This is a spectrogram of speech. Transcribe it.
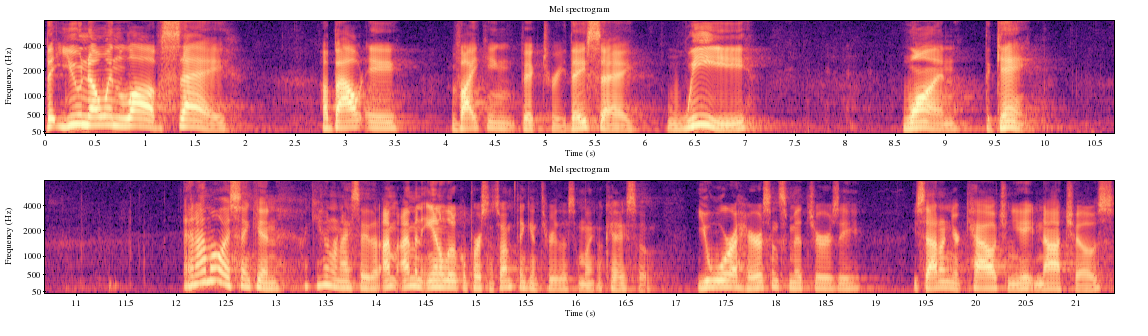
that you know and love say about a Viking victory? They say, We won the game. And I'm always thinking, like even when I say that, I'm, I'm an analytical person, so I'm thinking through this. I'm like, okay, so you wore a Harrison Smith jersey, you sat on your couch and you ate nachos.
